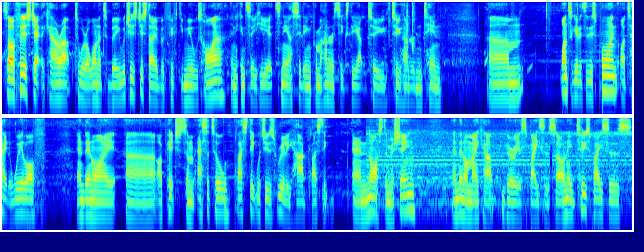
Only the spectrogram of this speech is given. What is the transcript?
So I first jack the car up to where I want it to be, which is just over 50 mils higher. And you can see here it's now sitting from 160 up to 210. Um, once I get it to this point, I take the wheel off and then I, uh, I pitch some acetal plastic, which is really hard plastic and nice to machine. And then I'll make up various spaces. So I need two spaces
